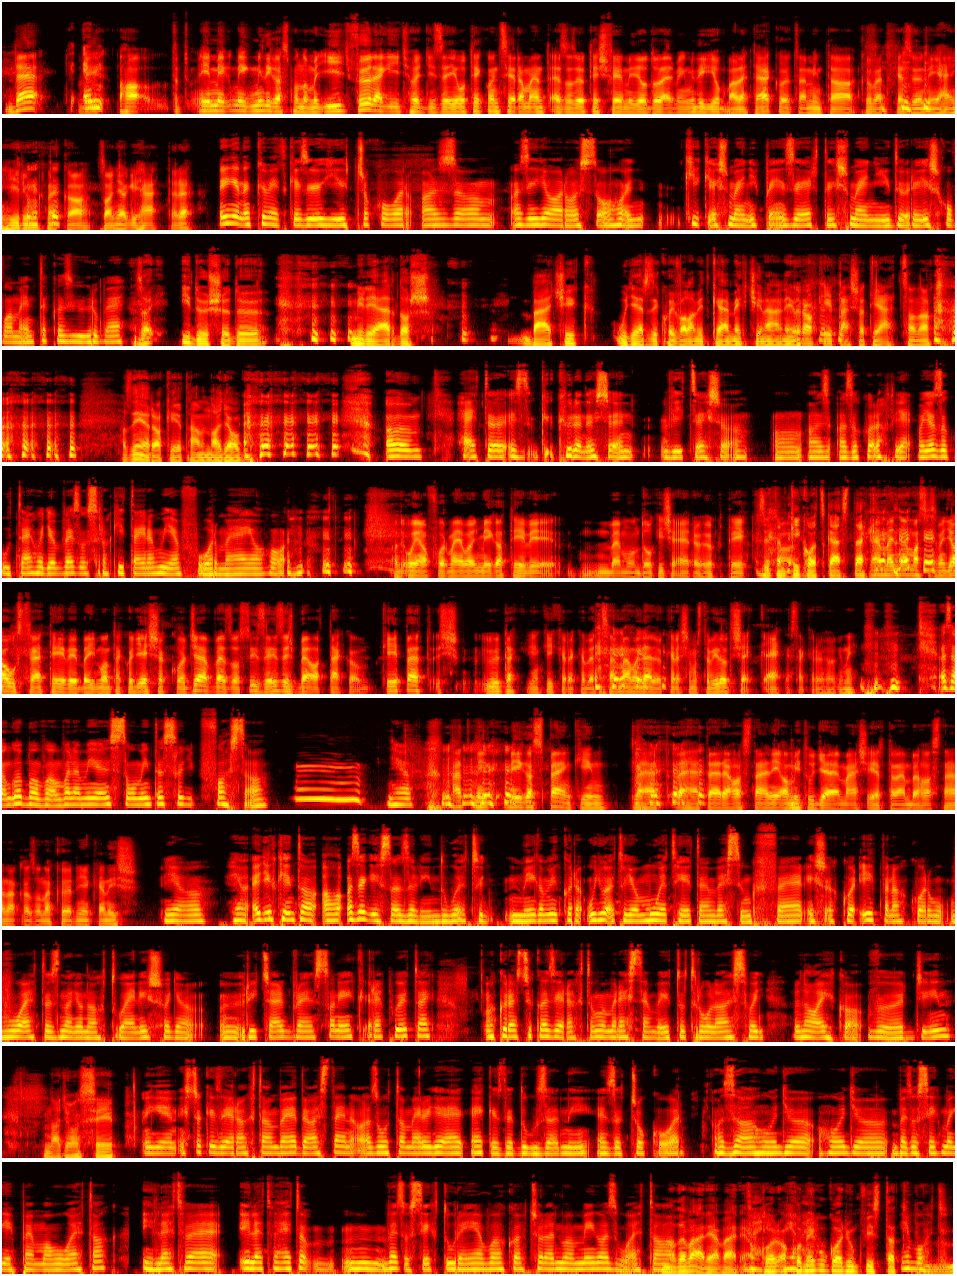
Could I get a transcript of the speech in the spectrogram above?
De Vég, ha, tehát én még, még mindig azt mondom, hogy így, főleg így, hogy ez egy jótékony célra ment, ez az 5,5 millió dollár még mindig jobban lett elköltve, mint a következő néhány hírünknek az anyagi háttere. Igen, a következő hírcsokor az, az így arról szól, hogy kik és mennyi pénzért, és mennyi időre, és hova mentek az űrbe. Ez a idősödő milliárdos bácsik úgy érzik, hogy valamit kell még csinálni. Rakétásat játszanak. Az én rakétám nagyobb. um, hát ez különösen vicces a, az, azok alapján, vagy azok után, hogy a Bezos rakitájának milyen formája van. Olyan formája van, hogy még a TV bemondók is erre högték. Szerintem kikockázták. Nem, nem, azt hiszem, hogy Ausztrál TV-ben így mondták, hogy és akkor Jeff Bezos izé, izé, és beadták a képet, és ültek ilyen kikerekedett szemmel, majd előkeresem azt a videót, és elkezdtek röhögni. Az angolban van valamilyen szó, mint az, hogy fasza. Mm. Ja. Hát még, még a spanking lehet, lehet erre használni, amit ugye más értelemben használnak azon a környéken is. Ja, ja. egyébként a, a, az egész azzal indult, hogy még amikor úgy volt, hogy a múlt héten veszünk fel, és akkor éppen akkor volt az nagyon aktuális, hogy a Richard Bransonék repültek, akkor ezt csak azért raktam, mert eszembe jutott róla az, hogy Laika Virgin. Nagyon szép. Igen, és csak ezért raktam be, de aztán azóta már ugye elkezdett dúzadni ez a csokor azzal, hogy, hogy bezoszék meg éppen ma voltak, illetve, illetve hát a bezoszék túrájával kapcsolatban még az volt a... Na de várjál, várjál, várjál akkor, akkor még ugorjunk vissza, tehát ja,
